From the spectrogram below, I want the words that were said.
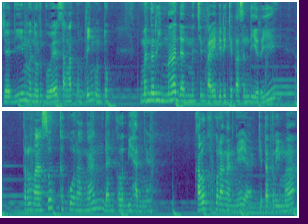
Jadi menurut gue sangat penting untuk menerima dan mencintai diri kita sendiri termasuk kekurangan dan kelebihannya kalau kekurangannya ya kita terima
